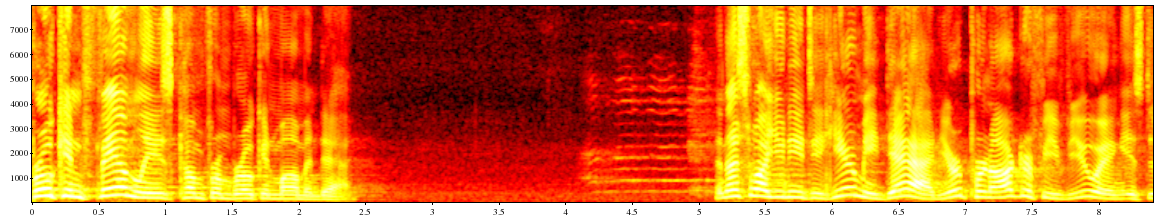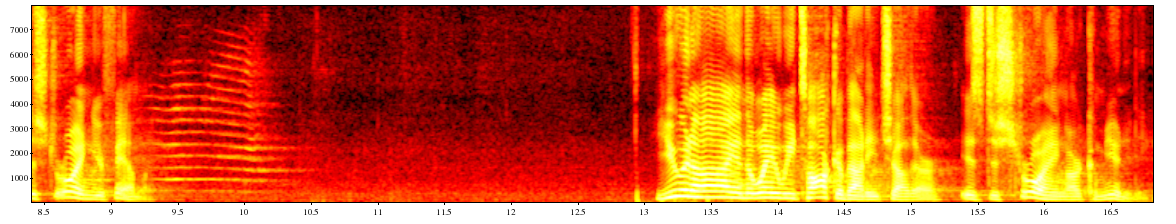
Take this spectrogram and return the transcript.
Broken families come from broken mom and dad. And that's why you need to hear me, Dad. Your pornography viewing is destroying your family. You and I, and the way we talk about each other, is destroying our community.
